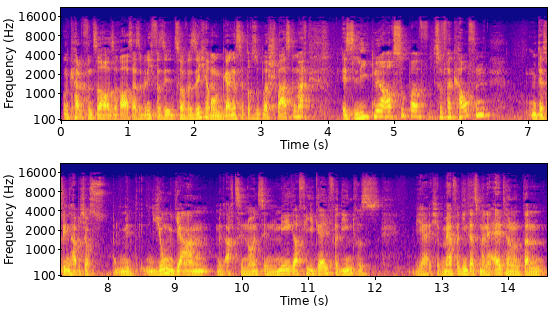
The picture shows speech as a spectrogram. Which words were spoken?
und kann von zu Hause raus? Also bin ich zur Versicherung gegangen. Es hat doch super Spaß gemacht. Es liegt mir auch super zu verkaufen. Deswegen habe ich auch mit in jungen Jahren, mit 18, 19, mega viel Geld verdient. Was, ja, ich habe mehr verdient als meine Eltern. Und dann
